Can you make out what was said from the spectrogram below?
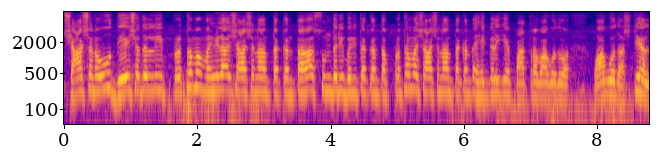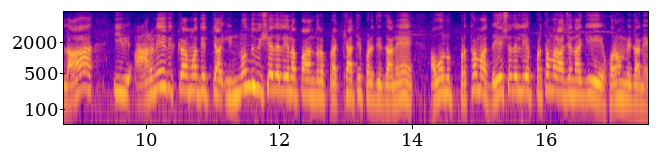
ಶಾಸನವು ದೇಶದಲ್ಲಿ ಪ್ರಥಮ ಮಹಿಳಾ ಶಾಸನ ಅಂತಕ್ಕಂತಹ, ಸುಂದರಿ ಬರಿತಕ್ಕಂಥ ಪ್ರಥಮ ಶಾಸನ ಅಂತಕ್ಕಂಥ ಹೆಗ್ಗಳಿಗೆ ಪಾತ್ರವಾಗೋದು ವಾಗೋದು ಅಷ್ಟೇ ಅಲ್ಲ, ಈ ಆರನೇ ವಿಕ್ರಮಾದಿತ್ಯ ಇನ್ನೊಂದು ವಿಷಯದಲ್ಲಿ ಏನಪ್ಪಾ ಅಂದ್ರೆ ಪ್ರಖ್ಯಾತಿ ಪಡೆದಿದ್ದಾನೆ. ಅವನು ಪ್ರಥಮ ದೇಶದಲ್ಲಿಯೇ ಪ್ರಥಮ ರಾಜನಾಗಿ ಹೊರಹೊಮ್ಮಿದ್ದಾನೆ.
